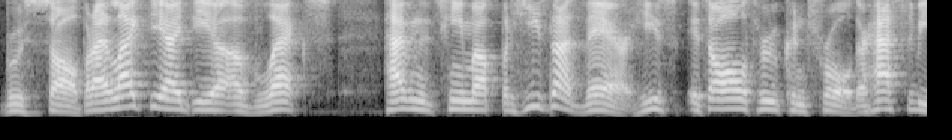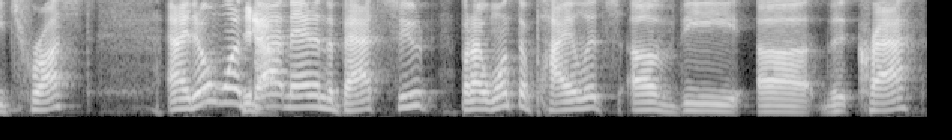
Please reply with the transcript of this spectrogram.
Bruce solve. But I like the idea of Lex having the team up, but he's not there. He's it's all through control. There has to be trust. And I don't want Yeah. Batman in the bat suit, but I want the pilots of the uh the craft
